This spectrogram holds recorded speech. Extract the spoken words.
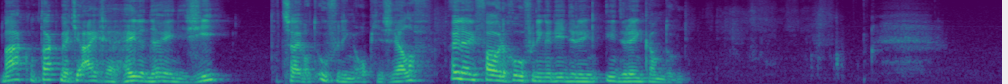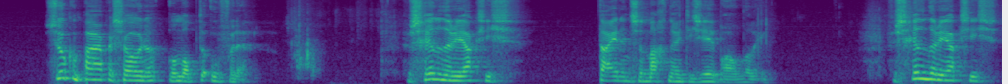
Maak contact met je eigen helende energie. Dat zijn wat oefeningen op jezelf. Hele eenvoudige oefeningen die iedereen, iedereen kan doen. Zoek een paar personen om op te oefenen. Verschillende reacties tijdens een magnetiseerbehandeling. Verschillende reacties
